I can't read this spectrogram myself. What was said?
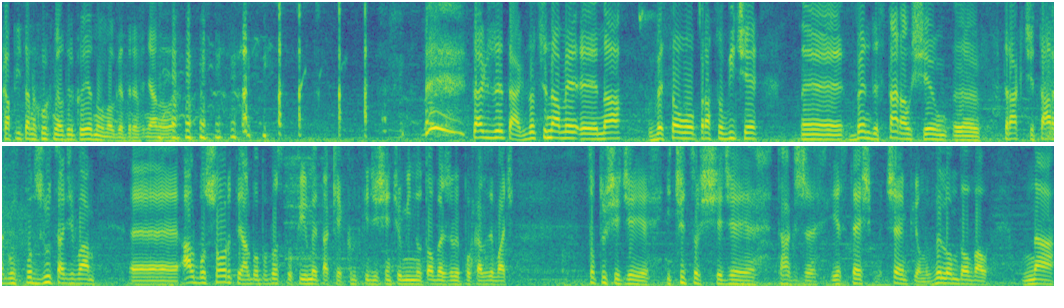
Kapitan Huk miał tylko jedną nogę drewnianą. Także tak, zaczynamy e, na wesoło, pracowicie. E, Będę starał się e, w trakcie targów podrzucać Wam albo shorty, albo po prostu filmy takie krótkie, 10-minutowe, żeby pokazywać co tu się dzieje i czy coś się dzieje. Także jesteśmy. Czempion wylądował na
